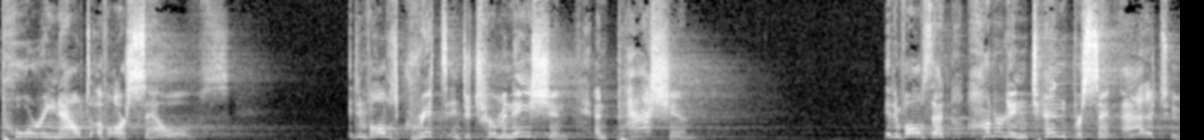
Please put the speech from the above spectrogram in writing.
pouring out of ourselves, it involves grit and determination and passion. It involves that 110% attitude.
